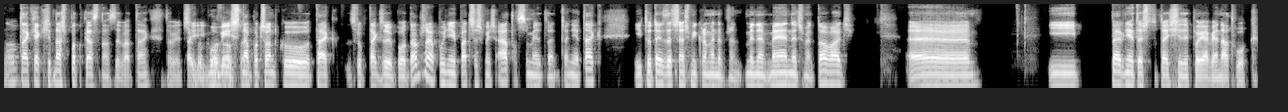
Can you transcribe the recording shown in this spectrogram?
no, no. tak jak się nasz podcast nazywa, tak? To, tak czyli tak mówisz dobrze. na początku tak, zrób tak, żeby było dobrze, a później patrzysz, myślisz, a to w sumie to, to nie tak i tutaj zaczynasz mikromanagementować. Eee, i pewnie też tutaj się pojawia natłok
